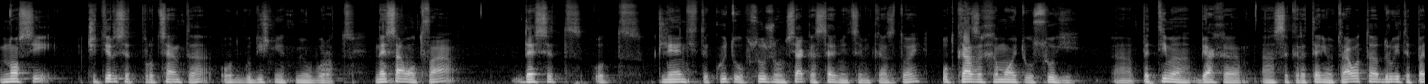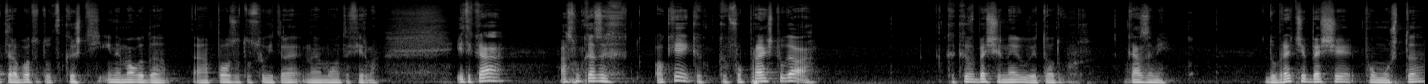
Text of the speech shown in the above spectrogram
носи 40% от годишният ми оборот. Не само това, 10 от клиентите, които обслужвам всяка седмица, ми каза той, отказаха моите услуги. Петима бяха съкратени от работа, другите пет работят от вкъщи и не могат да ползват услугите на моята фирма. И така, аз му казах, окей, какво правиш тогава? Какъв беше неговият отговор? Каза ми, добре, че беше помощта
